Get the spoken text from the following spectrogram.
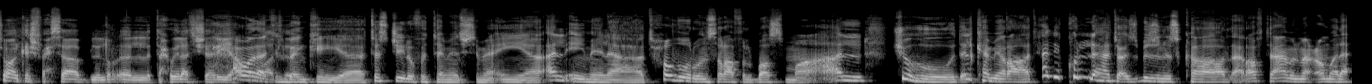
سواء كشف حساب لل- للتحويلات الشهرية الحوالات حسابات- البنكية، تسجيله في التنمية الاجتماعية، الإيميلات، حضور وانصراف البصمة، الشهود، الكاميرات، هذه كلها تعز business card، عرفت تعامل مع عملاء،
